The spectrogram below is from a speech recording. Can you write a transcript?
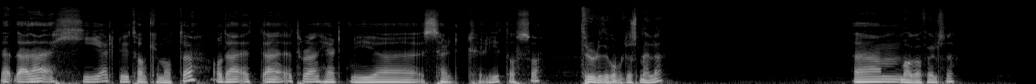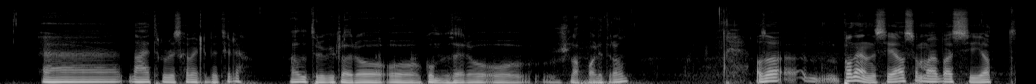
det, det er en helt ny tankemåte. Og det er et, jeg tror det er en helt ny uh, selvtillit også. Tror du det kommer til å smelle? Um, Magefølelse? Uh, nei, jeg tror det skal veldig mye til. Ja. Ja, du tror vi klarer å, å kommunisere og, og slappe av litt? Rann? Altså, på den ene sida så må jeg bare si at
